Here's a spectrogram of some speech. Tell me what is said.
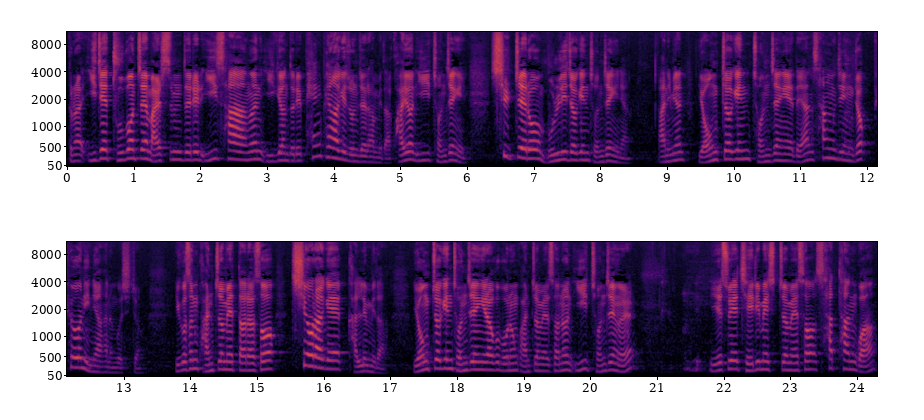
그러나 이제 두 번째 말씀드릴 이 사항은 이견들이 팽팽하게 존재를 합니다. 과연 이 전쟁이 실제로 물리적인 전쟁이냐? 아니면 영적인 전쟁에 대한 상징적 표현이냐 하는 것이죠. 이것은 관점에 따라서 치열하게 갈립니다. 영적인 전쟁이라고 보는 관점에서는 이 전쟁을 예수의 재림의 시점에서 사탄과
